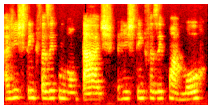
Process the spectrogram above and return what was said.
a gente tem que fazer com vontade, a gente tem que fazer com amor.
